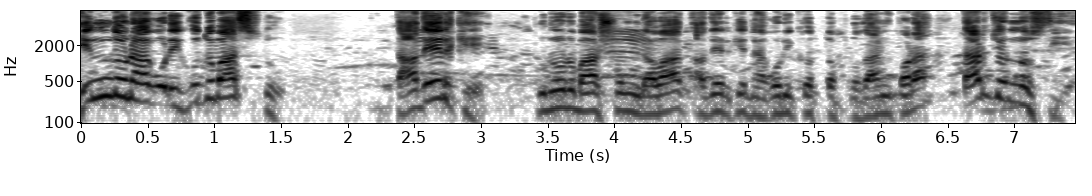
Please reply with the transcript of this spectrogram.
হিন্দু নাগরিক, উদ্বাস্তু। তাদেরকে পুনর্বাসন দেওয়া, তাদেরকে নাগরিকত্ব প্রদান করা, তার জন্য সিএ।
